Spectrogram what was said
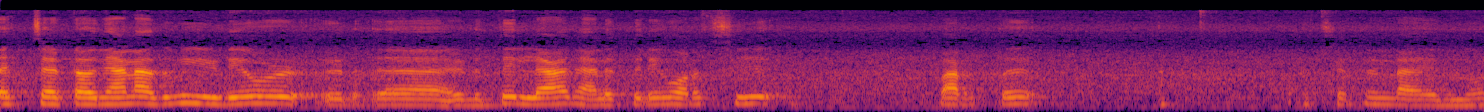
വെച്ചട്ടോ. ഞാൻ അത് വീഡിയോ എടുത്തില്ല. ഞാൻ ഇത്തിരി കുറച്ച് വറുത്ത് വെച്ചിട്ടുണ്ടായിരുന്നു.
